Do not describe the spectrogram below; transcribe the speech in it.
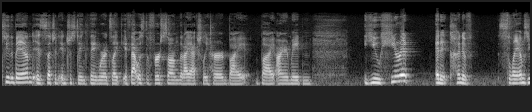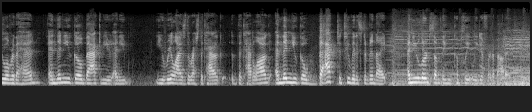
to the band is such an interesting thing where it's like if that was the first song that I actually heard by by Iron Maiden, you hear it and it kind of slams you over the head, and then you go back and you and you you realize the rest of the cat- the catalog, and then you go back to Two Minutes to Midnight, and you learn something completely different about it.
